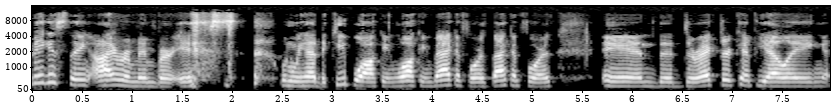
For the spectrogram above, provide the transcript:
biggest thing I remember is when we had to keep walking, walking back and forth, back and forth, and the director kept yelling,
